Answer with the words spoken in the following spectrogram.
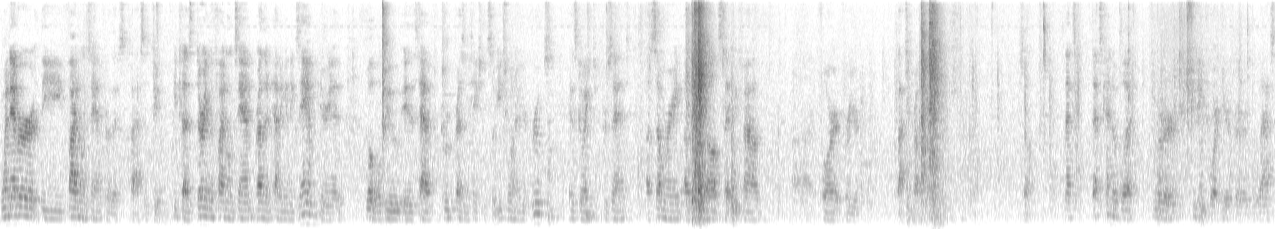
whenever the final exam for this class is due. Because during the final exam, rather than having an exam period, what we'll do is have group presentations. So each one of your groups is going to present a summary of the results that you found uh, for, for your class project. So, that's, that's kind of what we're shooting for here for the last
